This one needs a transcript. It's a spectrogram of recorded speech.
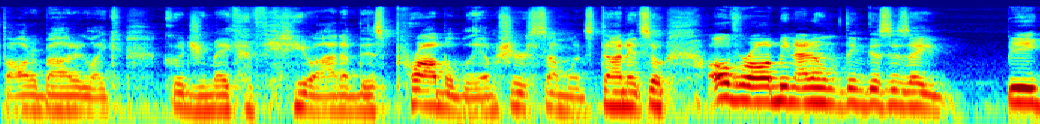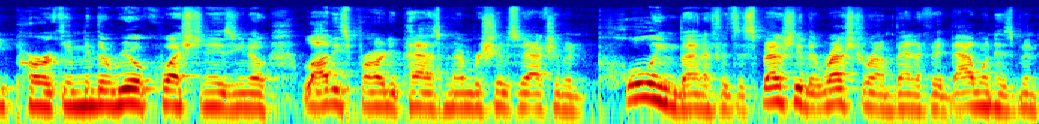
thought about it, like, could you make a video out of this? Probably. I'm sure someone's done it. So overall, I mean, I don't think this is a big perk. I mean, the real question is, you know, a lot of these Priority Pass memberships have actually been pulling benefits, especially the restaurant benefit. That one has been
